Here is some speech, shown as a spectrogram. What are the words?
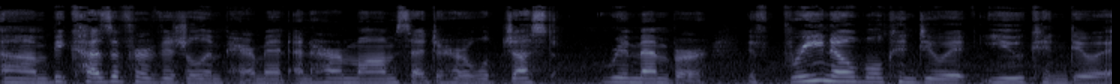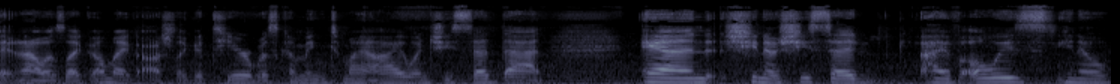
um, because of her visual impairment. And her mom said to her, well, just remember, if Bree Noble can do it, you can do it. And I was like, oh my gosh, like a tear was coming to my eye when she said that. And she, you know, she said, I've always, you know,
